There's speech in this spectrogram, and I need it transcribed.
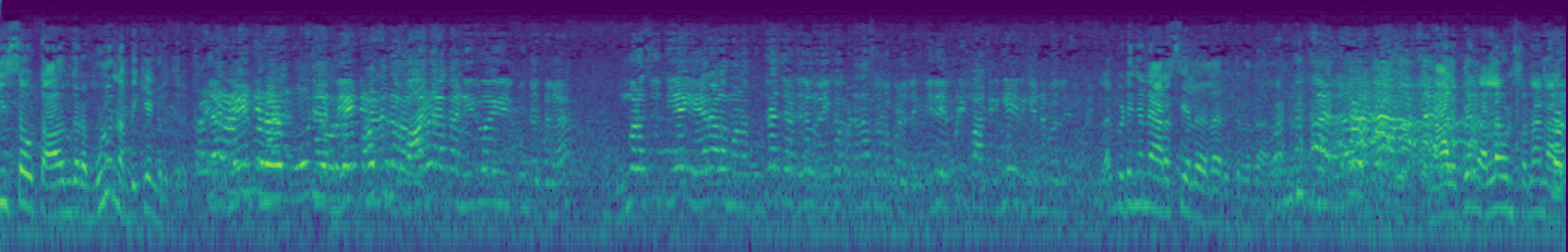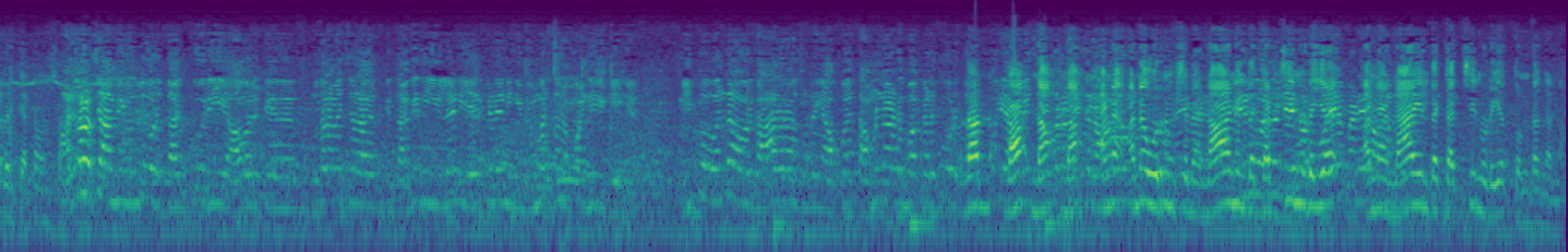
ஈஸ் அவுட் ஆகுங்கிற முழு நம்பிக்கை எங்களுக்கு இருக்கு. உங்களை சுத்தியே ஏராளமான குற்றச்சாட்டுகள் வைக்கப்பட்டதா சொல்லப்படுது. இதை எப்படி பாக்குறீங்க இதுக்கு என்ன பதில் சொல்றீங்க? விடுங்கன்னு அரசியல் எல்லாம் இருக்கிறதா? நாலு பேர் நல்லவன் சொன்னா நாலு பேர் கெட்டவன் பழனிசாமி வந்து ஒரு தற்கூரி அவருக்கு முதலமைச்சராக தகுதி இல்லைன்னு ஏற்கனவே நீங்க விமர்சனம் பண்ணிருக்கீங்க இப்ப வந்து அவருக்கு ஆதரவு சொல்றீங்க. அப்ப தமிழ்நாடு மக்களுக்கு ஒரு நான் தற்கூரி நான்- நான்- நான்- அண்ணா, அமைச்சர் அண்ணா, ஒரு நிமிஷம் அண்ணா. நான் இந்த கட்சியினுடைய அண்ணா நான் இந்த கட்சியினுடைய தொண்டங்கண்ணா.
